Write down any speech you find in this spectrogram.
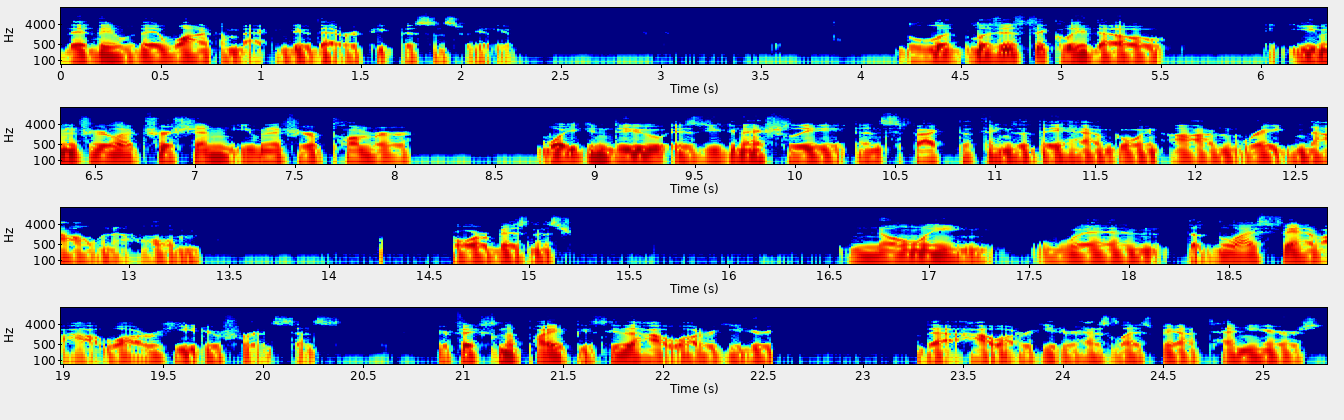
They, they, they want to come back and do that repeat business with you. Logistically, though, even if you're an electrician, even if you're a plumber, what you can do is you can actually inspect the things that they have going on right now in a home or business. Knowing when the lifespan of a hot water heater, for instance, you're fixing the pipe, you see the hot water heater, that hot water heater has a lifespan of 10 years.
